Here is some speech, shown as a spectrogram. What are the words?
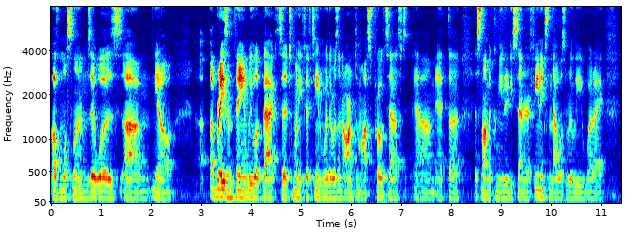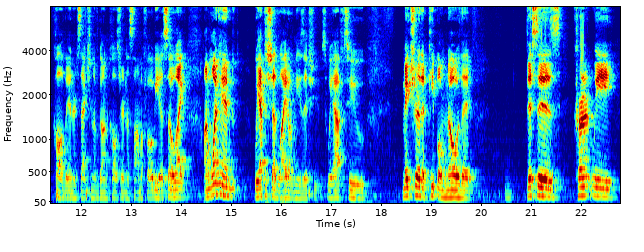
of Muslims. It was, um, you know, a brazen thing. We look back to 2015 where there was an armed mosque protest um, at the Islamic Community Center of Phoenix, and that was really what I called the intersection of gun culture and Islamophobia. So, like, on one hand, we have to shed light on these issues. We have to make sure that people know that this is currently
